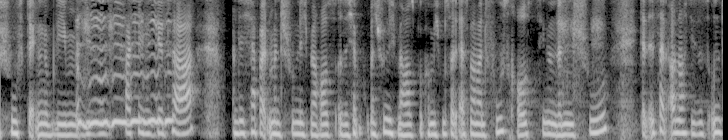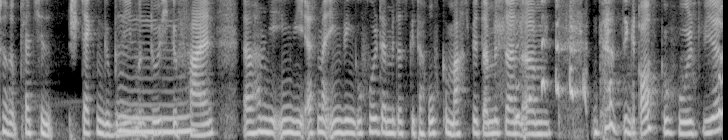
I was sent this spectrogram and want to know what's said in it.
Schuh stecken geblieben in diesem fucking Gitter und ich habe halt meinen Schuh nicht mehr raus, also ich habe meinen Schuh nicht mehr rausbekommen. Ich muss halt erstmal meinen Fuß rausziehen und dann den Schuh. Dann ist halt auch noch dieses untere Plättchen stecken geblieben und durchgefallen. Da haben die irgendwie erstmal irgendwen geholt, damit das Gitter hochgemacht wird, damit dann ähm, das Ding rausgeholt wird.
